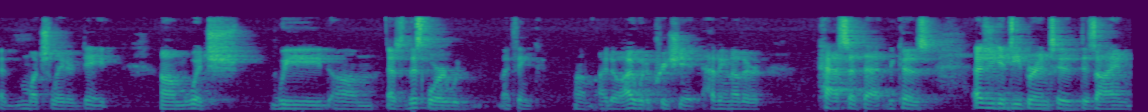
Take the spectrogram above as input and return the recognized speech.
at a much later date, um, which we, um, as this board would, I think, um, I know I would appreciate having another pass at that because as you get deeper into design,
